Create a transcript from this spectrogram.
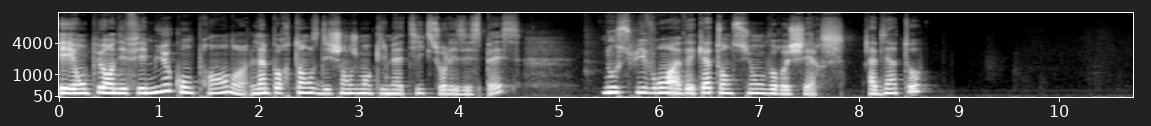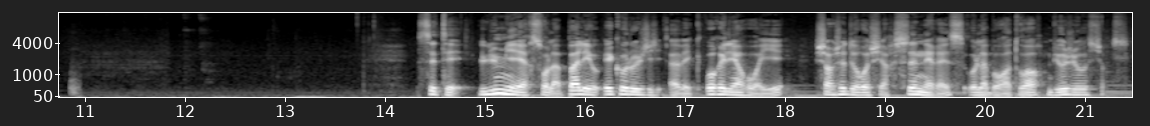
et on peut en effet mieux comprendre l'importance des changements climatiques sur les espèces. Nous suivrons avec attention vos recherches. À bientôt. C'était Lumière sur la paléoécologie avec Aurélien Royer, chargé de recherche CNRS au laboratoire Biogéosciences.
